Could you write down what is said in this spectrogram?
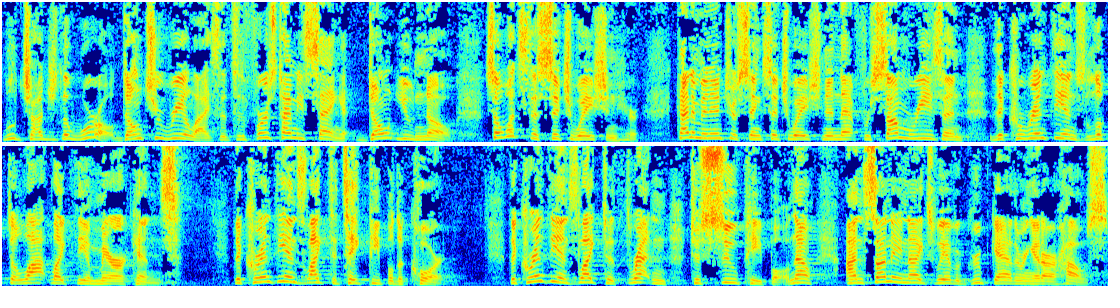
will judge the world? Don't you realize that's the first time he's saying it? Don't you know? So what's the situation here? Kind of an interesting situation in that for some reason the corinthians looked a lot like the americans. The corinthians like to take people to court the Corinthians like to threaten to sue people. Now, on Sunday nights, we have a group gathering at our house,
